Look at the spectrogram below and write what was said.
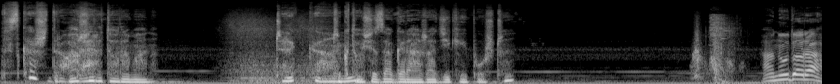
Wskaż drogę. Asher Toraman, Czekam. czy ktoś zagraża dzikiej puszczy? Anudora!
